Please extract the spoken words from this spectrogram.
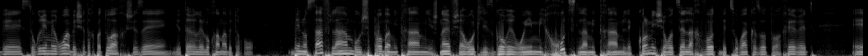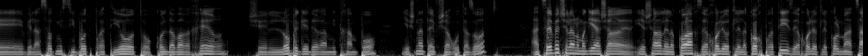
וסוגרים אירוע בשטח פתוח, שזה יותר ללוחמה בטרור. בנוסף לאמבוש פה במתחם, ישנה אפשרות לסגור אירועים מחוץ למתחם לכל מי שרוצה לחוות בצורה כזאת או אחרת, אה, ולעשות מסיבות פרטיות או כל דבר אחר שלא בגדר המתחם פה, ישנה את האפשרות הזאת. הצוות שלנו מגיע ישר, ישר ללקוח, זה יכול להיות ללקוח פרטי, זה יכול להיות לכל מועצה,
